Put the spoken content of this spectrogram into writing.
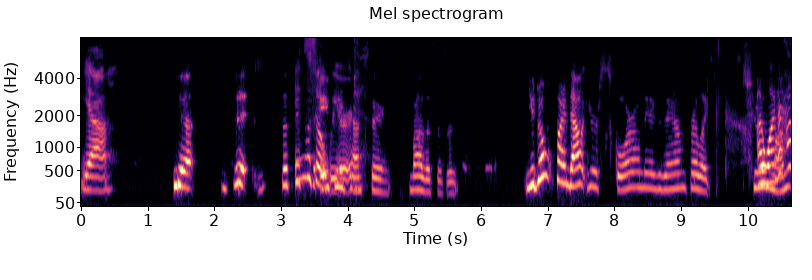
yeah, Yeah. The the thing It's with so AP weird. testing, wow, this is a you don't find out your score on the exam for like two I wonder months. how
